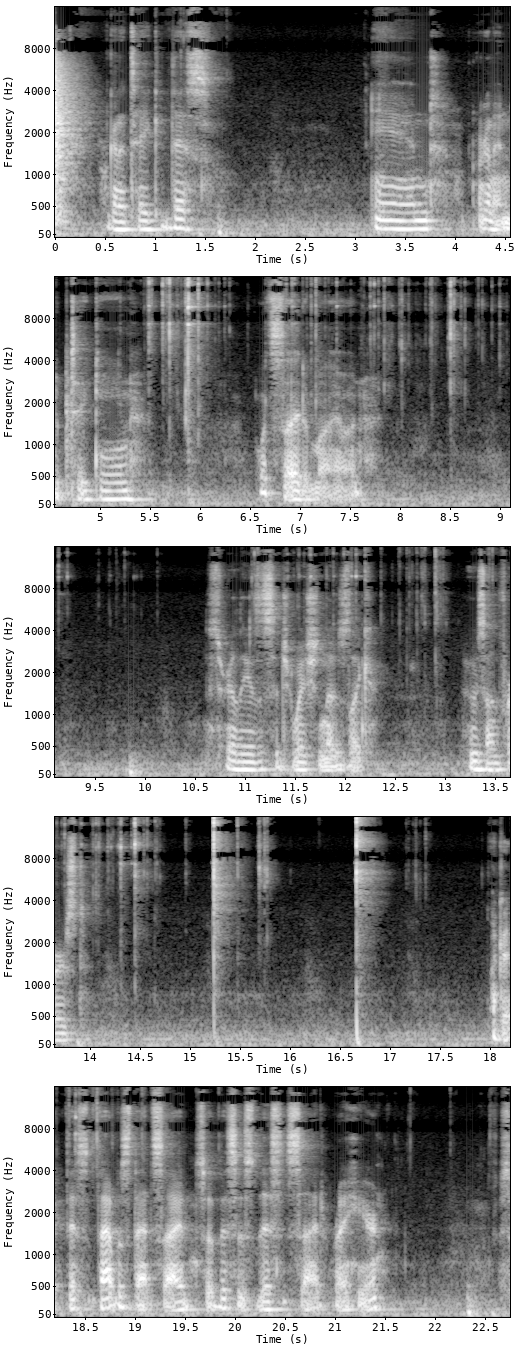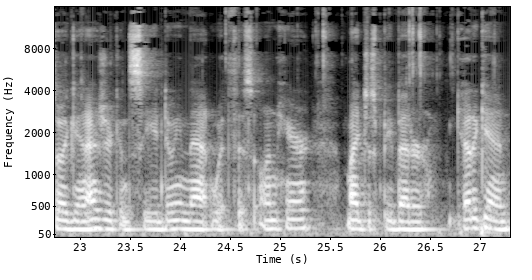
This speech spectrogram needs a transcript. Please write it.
we're gonna take this and we're gonna end up taking, what side am I on? This really is a situation that is like, who's on first? Okay, this that was that side, so this is this side right here. So again, as you can see, doing that with this on here might just be better, yet again,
